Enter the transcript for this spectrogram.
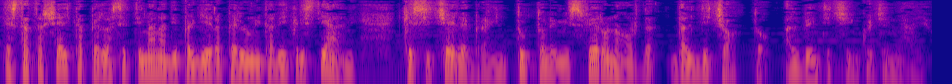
è stata scelta per la settimana di preghiera per l'unità dei cristiani, che si celebra in tutto l'emisfero nord dal 18 al 25 gennaio.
